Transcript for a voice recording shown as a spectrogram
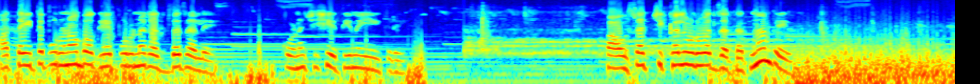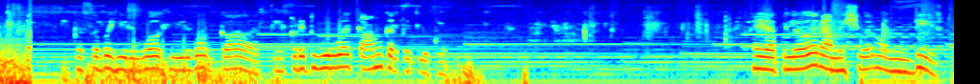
आता इथे पूर्ण बघ हे पूर्ण रद्द झालंय. कोणाची शेती नाही इकडे. पावसात चिखल उडवत जातात ना ते. कसं ब हिरवं हिरवं गार. इकडे दूरवर काम करतात लोक. हे आपलं रामेश्वर मंदिर.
